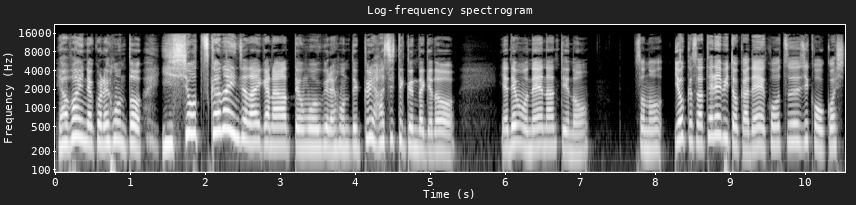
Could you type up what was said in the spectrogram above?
やばいな、これほんと、一生つかないんじゃないかなって思うぐらいほんとゆっくり走ってくんだけど、いやでもね、なんていうの？その、よくさ、テレビとかで交通事故を起こし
